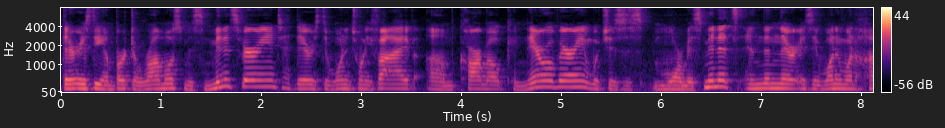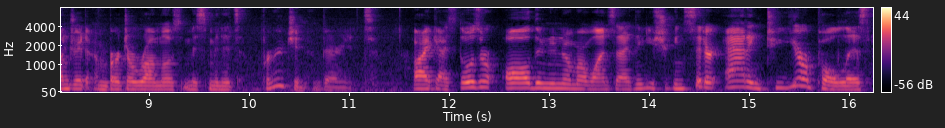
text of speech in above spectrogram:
There is the Humberto Ramos Miss Minutes variant. There is the 1 in 25 um, Carmen Carnero variant, which is more Miss Minutes. And then there is a 1 in 100 Humberto Ramos Miss Minutes Virgin variant. All right, guys, those are all the new number ones that I think you should consider adding to your pull list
